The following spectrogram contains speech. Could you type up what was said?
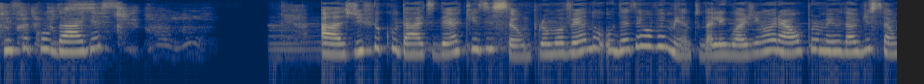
dificuldades as dificuldades de aquisição, promovendo o desenvolvimento da linguagem oral por meio da audição.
